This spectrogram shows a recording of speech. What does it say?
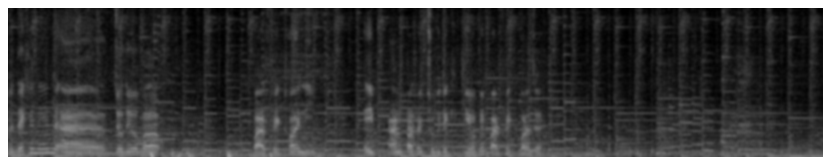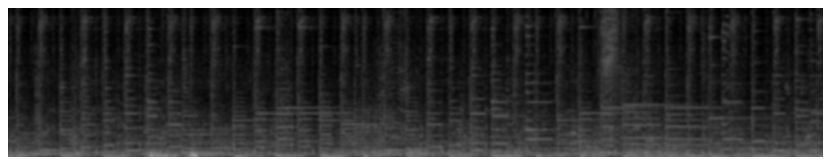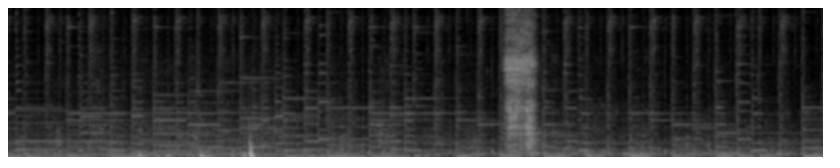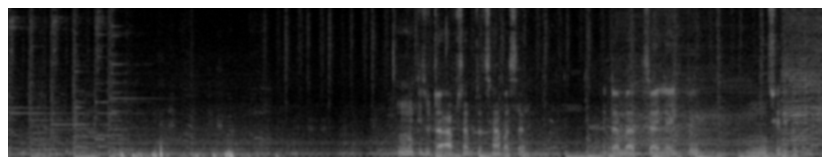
তবে দেখে নিন যদিও বা পারফেক্ট হয়নি এই আনপারফেক্ট ছবিটাকে কীভাবে পারফেক্ট করা যায়। কিছুটা আপসা আপসা ছাপ আছে। এটা আমরা চাইলে একটু মুছে দিতে পারি।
